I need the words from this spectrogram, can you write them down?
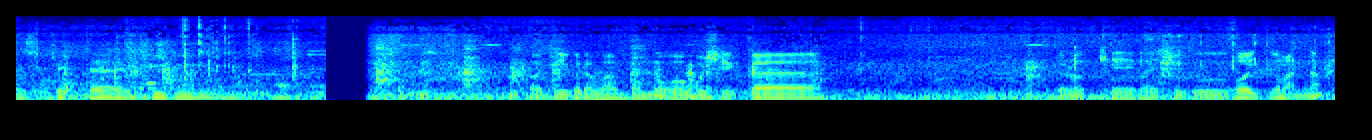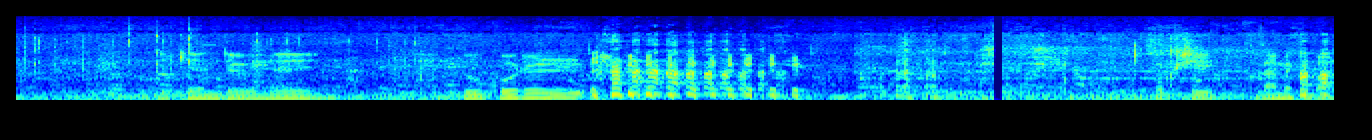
맛있겠다. 히히. 어디 그럼 한번 먹어보실까? 이렇게 해가지고 어 이거 맞나? 이렇게 한 다음에 요거를 역시 남의 게 맛,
